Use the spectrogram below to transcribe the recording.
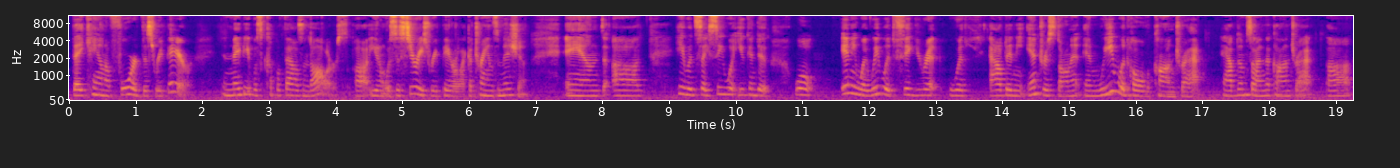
they can't afford this repair. And maybe it was a couple thousand dollars. Uh, you know, it was a serious repair, like a transmission. And uh, he would say, See what you can do. Well, anyway, we would figure it without any interest on it, and we would hold the contract, have them sign the contract, uh,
